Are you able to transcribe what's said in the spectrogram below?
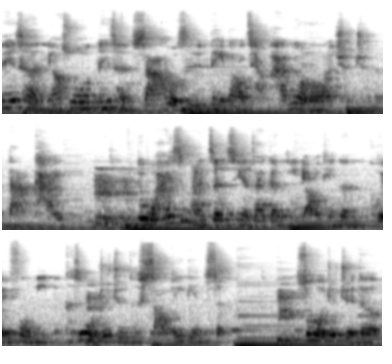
那一层，你要说那一层纱或者是那一道墙还没有完完全全的打开，嗯嗯，对，我还是蛮真心的在跟你聊天跟回复你的，可是我就觉得少了一点什么，嗯，所以我就觉得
